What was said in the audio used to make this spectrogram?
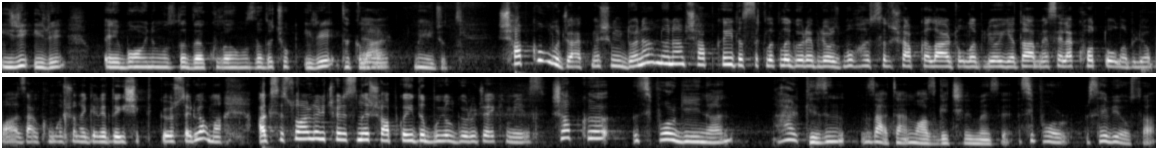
iri iri e, boynumuzda da kulağımızda da çok iri takılar Evet. mevcut. Şapka olacak mı? Şimdi dönem dönem şapkayı da sıklıkla görebiliyoruz. Bu hasır şapkalar da olabiliyor ya da mesela kot da olabiliyor bazen kumaşına göre değişiklik gösteriyor ama aksesuarlar içerisinde şapkayı da bu yıl görecek miyiz? Şapka spor giyinen herkesin zaten vazgeçilmezi. Spor seviyorsa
